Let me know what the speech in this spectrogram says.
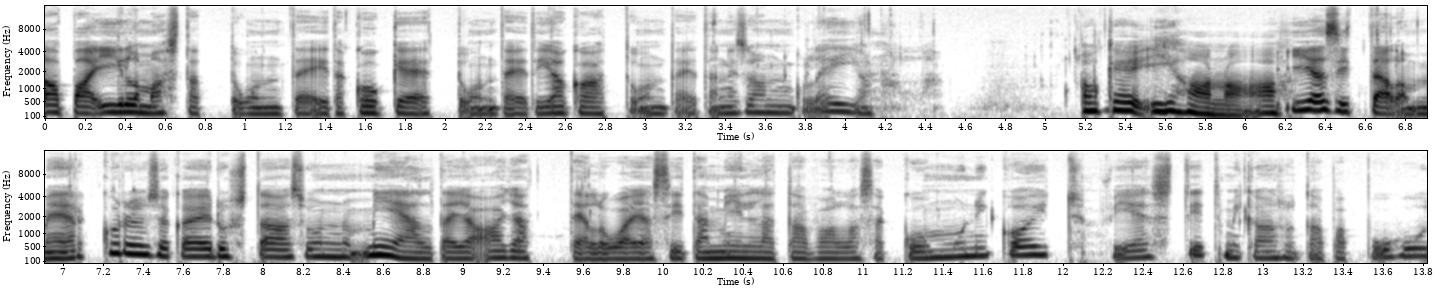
tapa ilmasta tunteita, kokea tunteita, jakaa tunteita, niin se on niin kuin leijonalla. Okei, okay, ihanaa. Ja sitten täällä on Merkurius, joka edustaa sun mieltä ja ajattelua ja sitä, millä tavalla sä kommunikoit, viestit, mikä on sun tapa puhua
